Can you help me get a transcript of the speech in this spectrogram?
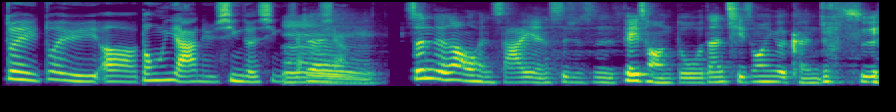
对，对于呃东亚女性的性想象，对，真的让我很傻眼是，就是非常多，但其中一个可能就是。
